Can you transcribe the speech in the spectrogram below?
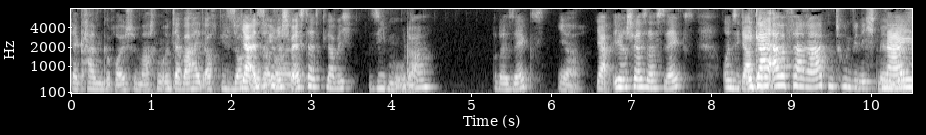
Der kann Geräusche machen. Und da war halt auch die Socke Ja, also dabei. ihre Schwester ist, glaube ich, sieben, oder? Oder sechs? Ja. Ja, ihre Schwester ist sechs. Und sie darf. Egal, aber verraten tun wir nicht mehr Nein,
